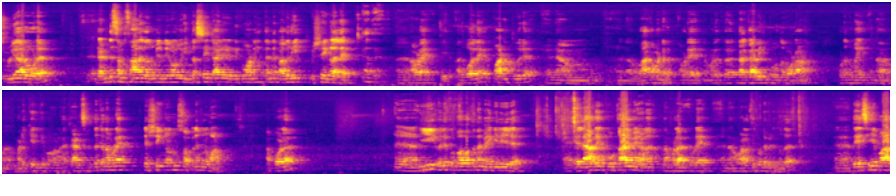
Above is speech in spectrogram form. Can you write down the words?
ചുള്ളിയാർ റോഡ് രണ്ട് സംസ്ഥാന ഗവൺമെന്റുകളും ഇന്റർസ്റ്റേറ്റ് ആയിട്ട് എടുക്കുവാണെങ്കിൽ തന്നെ പകുതി വിഷയങ്ങളല്ലേ? അവിടെ തീരും. അതുപോലെ പാണത്തൂര് പിന്നെ വാഗമണ്ഡലം അവിടെ നമ്മൾക്ക് തൽക്കാവിൽ പോകുന്ന റോഡാണ്. അവിടെ നിന്ന് മടിക്കേരിക്ക് പോകാനുള്ള ചാൻസ് ഇതൊക്കെ നമ്മുടെ ലക്ഷ്യങ്ങളും സ്വപ്നങ്ങളുമാണ്. അപ്പോൾ ഈ ഒരു പ്രവർത്തന മേഖലയിൽ എല്ലാവരുടെയും കൂട്ടായ്മയാണ് നമ്മൾ ഇവിടെ വളർത്തിക്കൊണ്ട് വരുന്നത് ദേശീയപാത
